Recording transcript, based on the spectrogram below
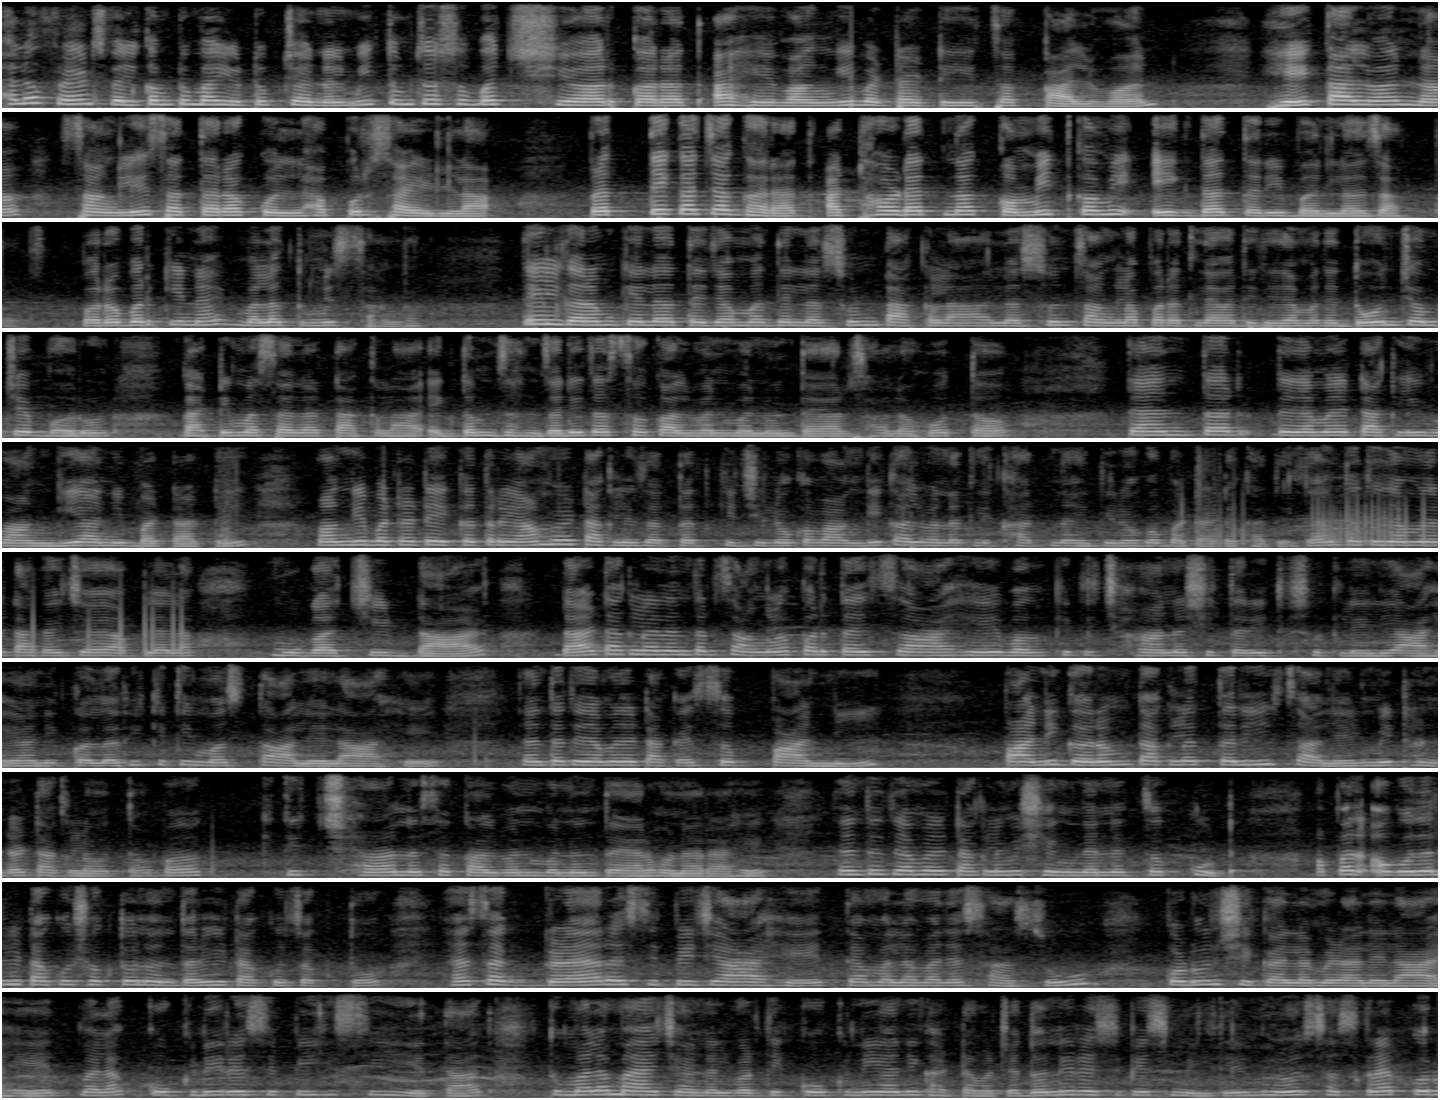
Hello friends welcome to my YouTube channel मी तुमच्यासोबत share करत आहे वांगी बटाटीचं कालवण. हे कालवण ना सांगली सातारा कोल्हापूर साईडला प्रत्येकाच्या घरात आठवड्यातनं कमीत कमी एकदा तरी बनलं जातंच बरोबर की नाही? मला तुम्हीच सांगा. तेल गरम केलं त्याच्यामध्ये लसूण टाकला. लसूण चांगला परतल्यावरती त्याच्यामध्ये दोन चमचे भरून घाटी मसाला टाकला. एकदम झणझणीत असं कालवण बनवून तयार झालं होतं. त्यानंतर त्याच्यामध्ये टाकली वांगी आणि बटाटे. वांगी बटाटे एकत्र यामुळे टाकले जातात की जी लोकं वांगी कालवणातली खात नाही ती लोकं बटाटे खातील. त्यानंतर त्याच्यामध्ये टाकायची आहे आपल्याला मुगाची डाळ. डाळ टाकल्यानंतर चांगलं परतायचं आहे. बघा किती छान अशी तरी सुटलेली आहे आणि कलरही किती मस्त आलेला आहे. त्यानंतर त्याच्यामध्ये टाकायचं पाणी. पाणी गरम टाकलं तरीही चालेल. मी थंड टाकलं होतं. बघा किती छान असं कालवण बनून तयार होणार आहे. त्यानंतर त्यामध्ये टाकलं मी शेंगदाण्याचं कूट. आपण अगोदरही टाकू शकतो नंतरही टाकू शकतो. ह्या सगळ्या रेसिपी ज्या आहेत त्या मला माझ्या सासूकडून शिकायला मिळालेल्या आहेत. मला कोकणी रेसिपी सी येतात. तुम्हाला माझ्या चॅनलवरती कोकणी आणि घाटावरच्या दोन्ही रेसिपीज मिळतील. म्हणून सबस्क्राईब करून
